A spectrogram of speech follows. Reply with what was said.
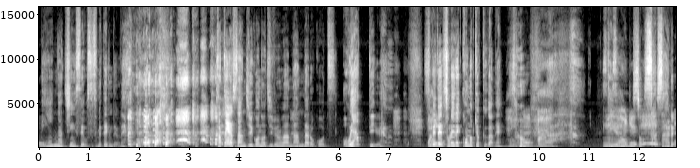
ん。みんな人生を進めてるんだよね。片や35の自分は何だろうこうず親っていう。それでそれでこの曲がね、はい。そう、はい。あうん。ーっていう。刺さる。そう刺さる。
